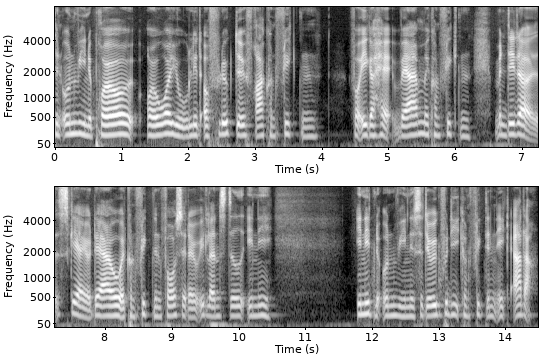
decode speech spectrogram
den undvigende prøver, prøver jo lidt at flygte fra konflikten, for ikke at have, være med konflikten. Men det, der sker jo, det er jo, at konflikten fortsætter jo et eller andet sted inde i, inde i den undvigende, så det er jo ikke fordi konflikten ikke er der.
